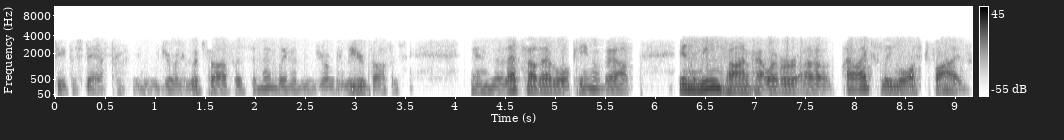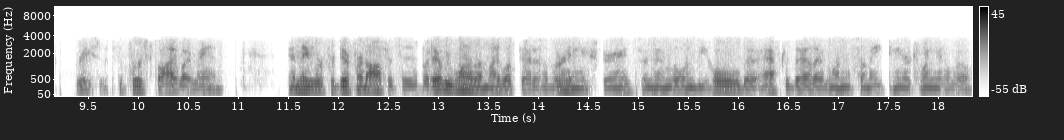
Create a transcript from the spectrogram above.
chief of staff in the majority whip's office and then later the majority leader's office. And uh, that's how that all came about. In the meantime, however, uh, I actually lost five races, the first five I ran. And they were for different offices, but every one of them I looked at as a learning experience. And then lo and behold, uh, after that, I won some 18 or 20 in a row.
